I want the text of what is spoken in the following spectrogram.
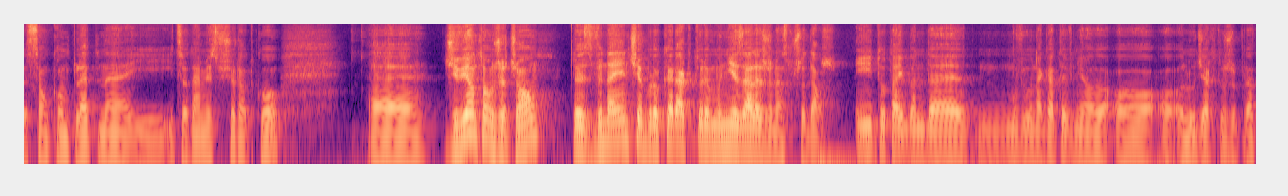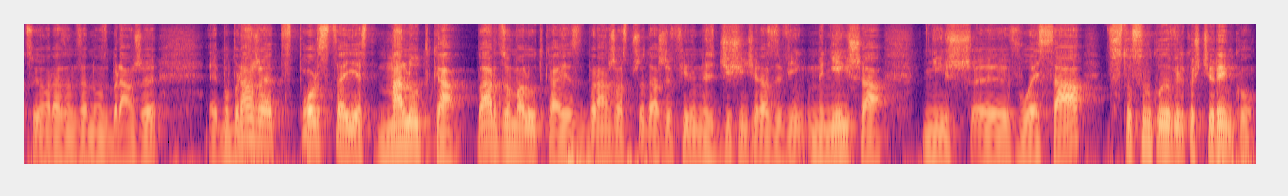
e, są kompletne i, i co tam jest w środku. E, dziewiątą rzeczą to jest wynajęcie brokera, któremu nie zależy na sprzedaży. I tutaj będę mówił negatywnie o, o, o ludziach, którzy pracują razem ze mną z branży. E, bo branża w Polsce jest malutka, bardzo malutka. Jest branża sprzedaży firm jest 10 razy mniejsza niż e, w USA w stosunku do wielkości rynku.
